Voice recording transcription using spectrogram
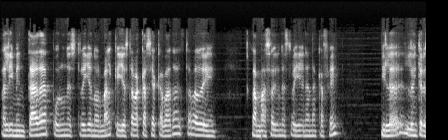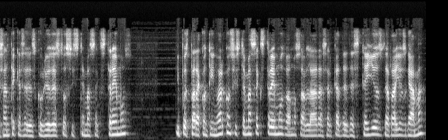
alimentada por una estrella normal que ya estaba casi acabada, estaba de la masa de una estrella enana café. Y lo interesante que se descubrió de estos sistemas extremos. Y pues para continuar con sistemas extremos vamos a hablar acerca de destellos de rayos gamma,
